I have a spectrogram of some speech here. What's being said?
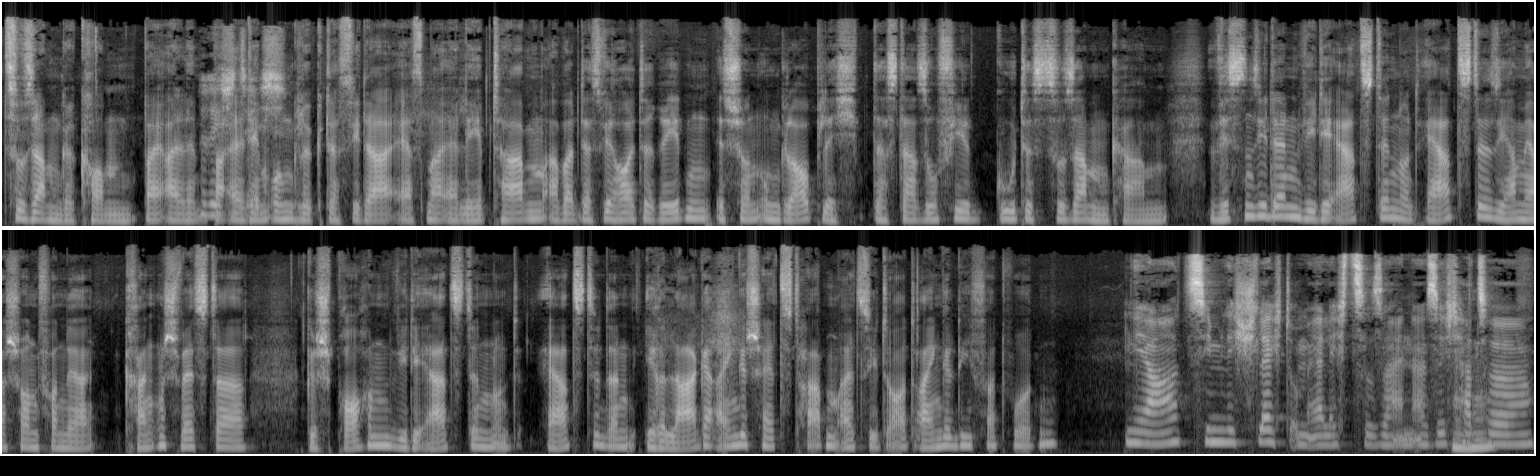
zusammengekommen bei all, bei all dem Unglück, das Sie da erstmal erlebt haben. Aber dass wir heute reden, ist schon unglaublich, dass da so viel Gutes zusammenkam. Wissen Sie denn, wie die Ärztinnen und Ärzte, Sie haben ja schon von der Krankenschwester gesprochen, wie die Ärztinnen und Ärzte dann ihre Lage eingeschätzt haben, als sie dort eingeliefert wurden? Ja, ziemlich schlecht, um ehrlich zu sein. Also ich mhm. hatte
